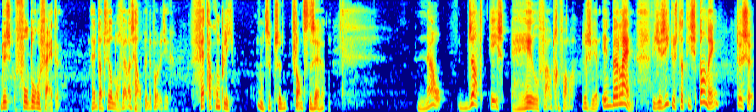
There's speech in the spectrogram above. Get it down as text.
Dus voldongen feiten. dat wil nog wel eens helpen in de politiek. Fait accompli, om het op zijn Frans te zeggen. Nou, dat is heel fout gevallen. Dus weer in Berlijn. Dus je ziet dus dat die spanning tussen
